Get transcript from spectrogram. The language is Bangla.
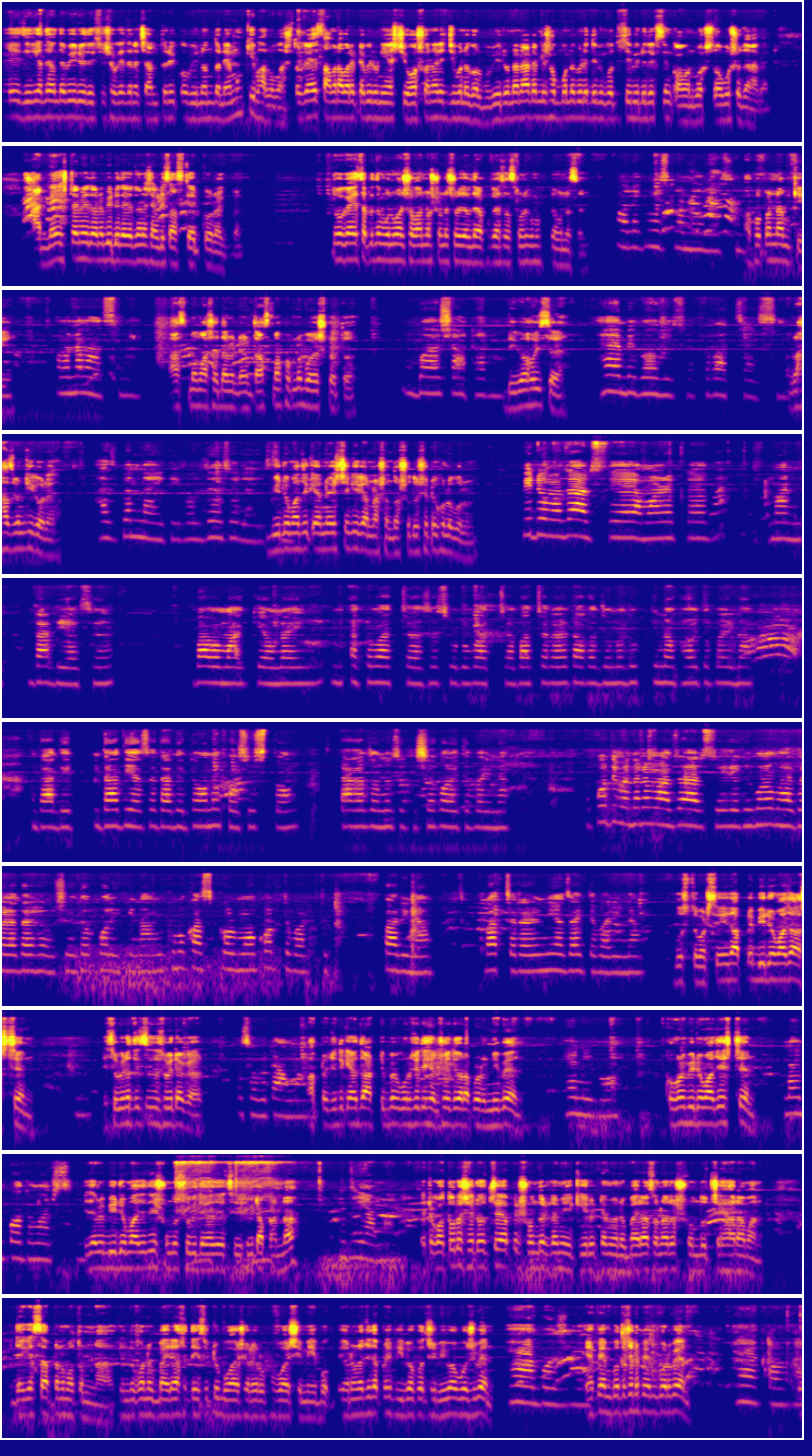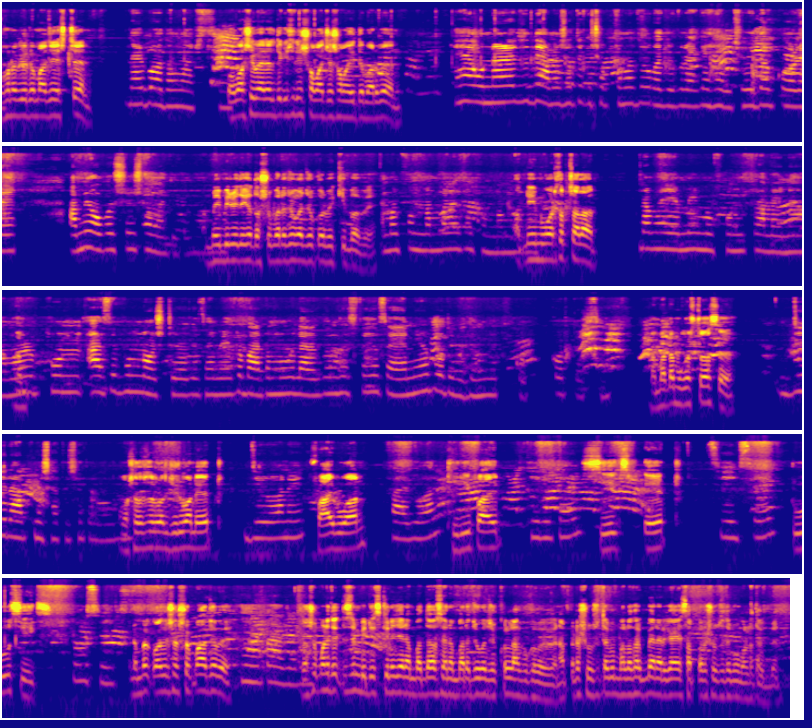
গাইজ যেখানে আমাদের ভিডিও দেখছি সবাইকে জানাচ্ছি আন্তরিক অভিনন্দন এমনকি ভালোবাসা। তো গাইজ আমরা আবার একটা ভিডিও নিয়ে আসছি অসনারীর জীবনে গল্প। ভিডিওটা না টাইমে সম্পূর্ণ ভিডিও দেবেন করতেছি ভিডিও দেখছেন কমেন্ট বক্সে অবশ্যই জানাবেন। আর নেক্সট টাইম ধরনের ভিডিও দেখার জন্য চ্যানেলটি সাবস্ক্রাইব করে রাখবেন। তো গাইজ আপনাদের মূল্যবান সবার অনুষ্ঠানে শুরু যাবে আপু আসসালামু আলাইকুম কেমন আছেন? ওয়ালাইকুম আসসালাম ভালো আছি। আপনার নাম কি? আমার নাম আসমা। আসমা মাসা দাম তো আসমা আপনার বয়স কত? বয়স বিবাহ হয়েছে? হ্যাঁ বিবাহ হয়েছে একটা বাচ্চা আছে। আপনার হাজবেন্ড কি করে? হাজব্যান্ড নাই ডিভোর্স দিয়ে চলে গেছে। ভিডিও মাঝে কেন এসেছে কি কারণ আসেন? দর্শক সেটা খুলে বলুন। ভিডিও মাঝে আসছে, আমার একটা দাদি আছে, বাবা মা কেউ নাই, একটা বাচ্চা আছে, ছোট বাচ্চা, বাচ্চারা টাকার জন্য দুধ কিনা খাওয়াইতে পারি না। দাদি দাদি আছে, দাদিটা অনেক অসুস্থ, টাকার জন্য চিকিৎসা করাইতে পারি না। প্রতিবেদনের মাঝে আসছে, দেখি কোনো ভাই বেড়া বেড়াদার সহযোগিতা করি কিনা, আমি কোনো কাজকর্ম করতে পারতে পারি না, বাচ্চারা নিয়ে যাইতে পারি না। বুঝতে পারছি, এই যে আপনি ভিডিও মাঝে আসছেন, এই ছবিটা দেখছেন ছবি টাকার ছবিটা আমার। আপনি যদি কেউ আর্থিকভাবে কোনো যদি হেল্প সহযোগিতা আপনারা নেবেন? হ্যাঁ নিব। কখনো ভিডিও মাঝে এসছেন? নাই প্রথম আসছে। এই যে ভিডিও মাঝে যে সুন্দর ছবি দেখা যাচ্ছে ছবিটা আপনার না? জি আমার। এটা কত হলো? সেটা হচ্ছে আপনি সুন্দর একটা মেয়ে কিরোটা মেয়ে আছে ওনারা সুন্দর চেহারা মান। দেখেছে আপনার মতন না। কিন্তু অনেক বাইরে আছে দেখছে একটু বয়স অল্প বয়সী মেয়ে। ওনারা যদি আপনি বিবাহ করছে বিবাহ বসবেন? হ্যাঁ বসবো। এ প্রেম করতে চাইলে প্রেম করবেন? হ্যাঁ করব। কখনো ভিডিও মাঝে এসছেন? নাই প্রথম আসছে। প্রবাসী বাইরে যদি কিছুদিন সমাজে সময় দিতে পারবেন? হ্যাঁ ওনারা যদি আমার সাথে সবসময় যোগাযোগ রাখে হেল্প সুবিধা করে আমি অবশ্যই সময় দিতে পারব। আপনি ভিডিও দেখে দর্শক বাইরে যোগাযোগ করবে কীভাবে? আমার ফোন নাম্বার আছে ফোন নাম্বার আপনি হোয়াটসঅ্যাপ চালান? না ভাই আমি ফোন চালাই না। আমার ফোন আছে ফোন নষ্ট হয়ে গেছে। আমি একটা বাটা মোবাইল আরেকজন কাছ থেকে চাই নিয়ে প্রতিবেদন করতেছি। নাম্বারটা মুখস্থ আছে? জি না আপনার সাথে সাথে বলব। আমার সাথে zero one eight zero one eight five one five one three five three five six eight two six number কত পাওয়া যাবে? হ্যাঁ পাওয়া যাবে। দর্শক মানে দেখতেছেন ভিডিও স্ক্রিনে যে নাম্বার দেওয়া আছে নাম্বারে যোগাযোগ করলে লাভ করবেন আপনারা সুস্থ থাকবেন ভালো থাকবেন আর গায়ে আপনারা সুস্থ থাকবেন ভালো থাকবেন।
